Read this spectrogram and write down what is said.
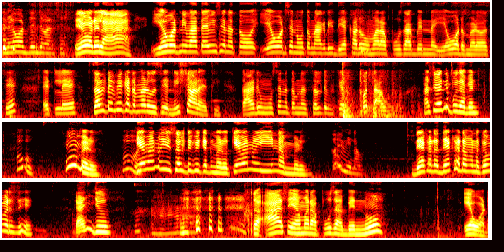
એવોર્ડ દઈ દેવાનું છે. એવોર્ડ એલા હા. એવોર્ડની વાત આવી છે ને તો એવોર્ડ છે ને હું તમને આગળ દેખાડું. અમારા પૂજાબેન ને એવોર્ડ મેળવ્યો છે. એટલે સર્ટિફિકેટ મેળવ્યું છે નિશાળેથી. તો આગળ હું છે ને તમને સર્ટિફિકેટ બતાવું. સાચી વાત ને પૂજાબેન? હું? શું મેળવ્યું કેવાનું ઈ સર્ટિફિકેટ મેળવ્યું કેવાનું ઈ ઇનામ મેળવ્યું કઈ ઇનામ દેખાડો દેખાડો મને ખબર છે. કાંજુ. તો આ છે અમારા પૂજાબેનનું એવોર્ડ.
